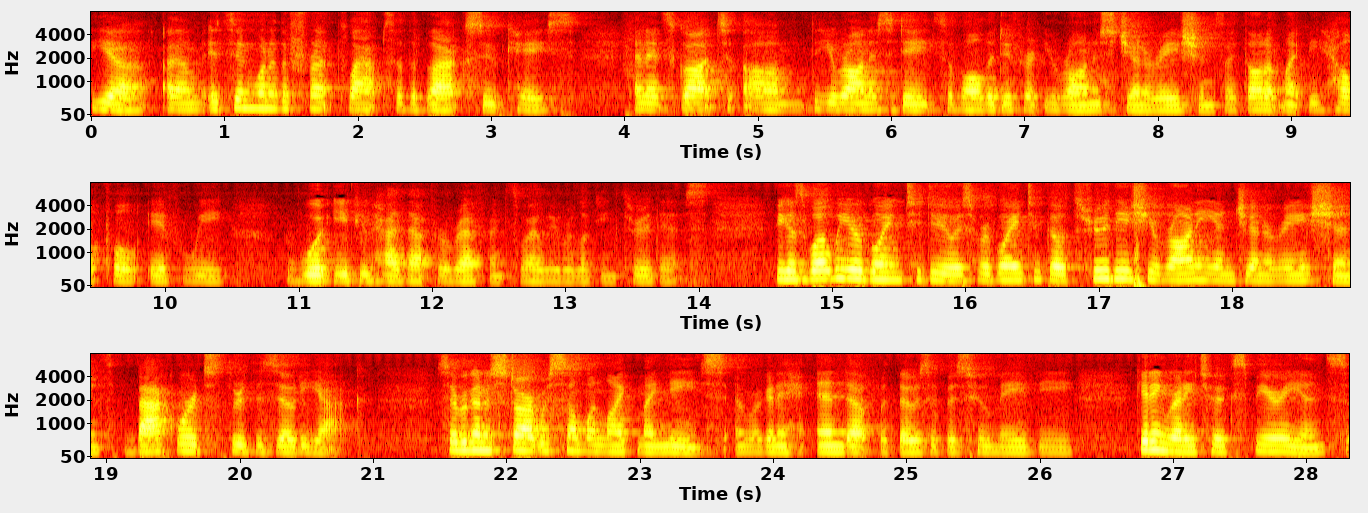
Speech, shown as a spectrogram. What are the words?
Yeah, um, it's in one of the front flaps of the black suitcase. And it's got um, the Uranus dates of all the different Uranus generations. I thought it might be helpful if we would, if you had that for reference while we were looking through this. Because what we are going to do is we're going to go through these Uranian generations backwards through the zodiac. So we're going to start with someone like my niece, and we're going to end up with those of us who may be getting ready to experience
